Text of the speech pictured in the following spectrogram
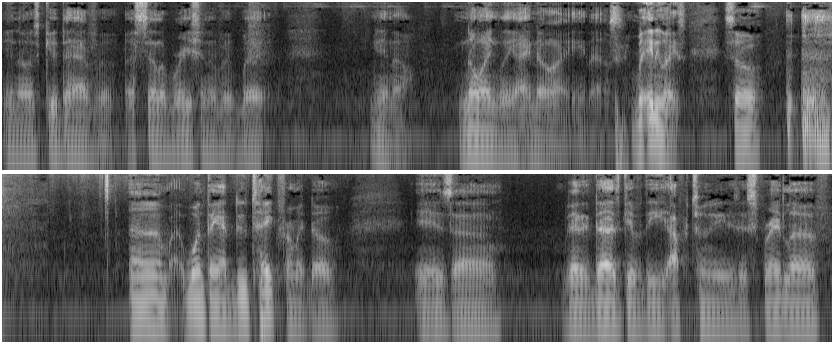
You know, it's good to have a, a celebration of it, but, you know, knowingly, I know I ain't else. But, anyways, so um, one thing I do take from it, though, is um, that it does give the opportunity to spread love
